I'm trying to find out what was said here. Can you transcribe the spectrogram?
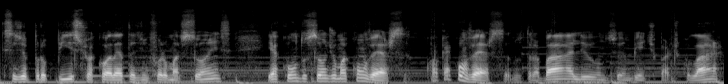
que seja propício à coleta de informações e à condução de uma conversa, qualquer conversa, no trabalho, no seu ambiente particular.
